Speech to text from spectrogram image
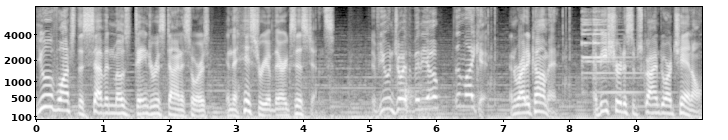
You have watched the 7 most dangerous dinosaurs in the history of their existence. If you enjoyed the video, then like it and write a comment. And be sure to subscribe to our channel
